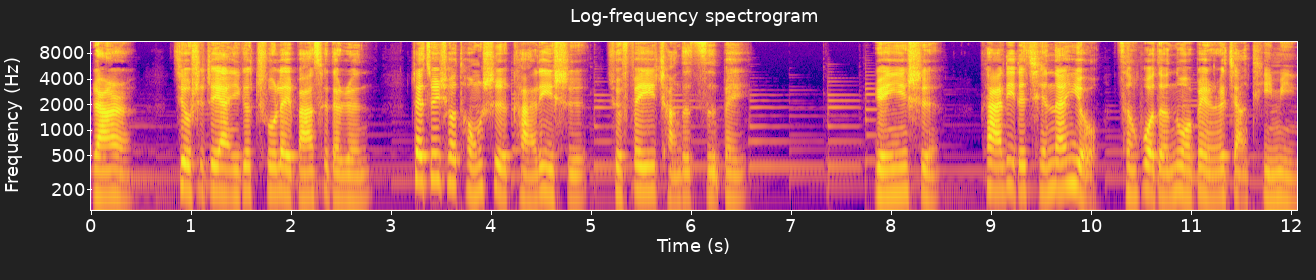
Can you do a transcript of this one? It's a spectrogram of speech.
然而，就是这样一个出类拔萃的人，在追求同事卡莉时却非常的自卑。原因是卡莉的前男友曾获得诺贝尔奖提名，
